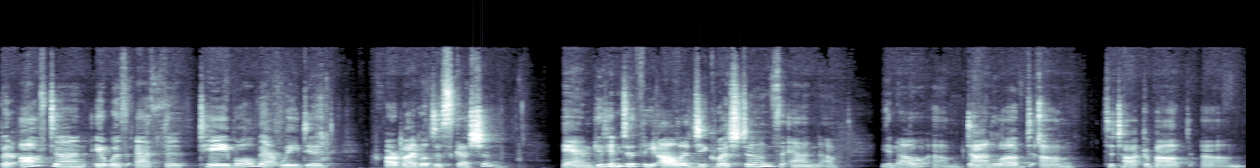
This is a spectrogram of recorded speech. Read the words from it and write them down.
But often it was at the table that we did our Bible discussion and get into theology questions. And, um, you know, um, Don loved um, to talk about um,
